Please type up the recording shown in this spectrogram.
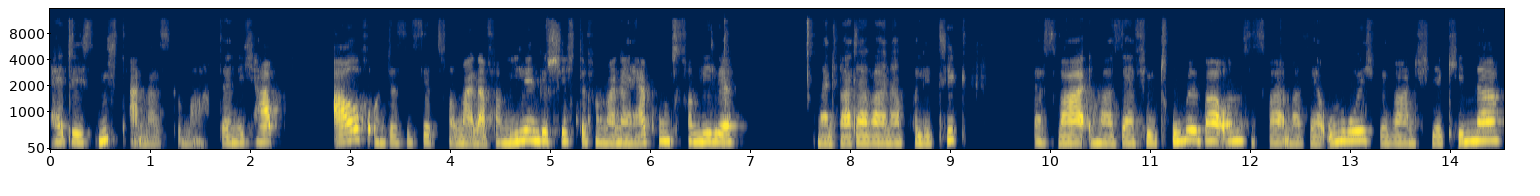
hätte ich es nicht anders gemacht, denn ich habe auch, und das ist jetzt von meiner Familiengeschichte, von meiner Herkunftsfamilie, mein Vater war in der Politik, es war immer sehr viel Trubel bei uns, es war immer sehr unruhig, wir waren vier Kinder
